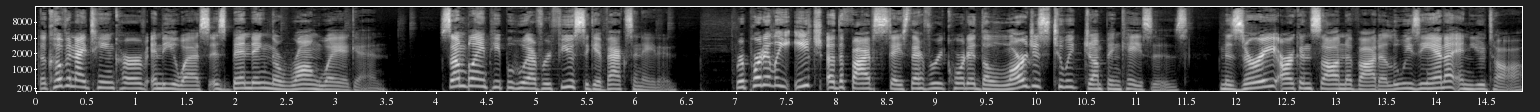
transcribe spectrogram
the COVID 19 curve in the US is bending the wrong way again. Some blame people who have refused to get vaccinated. Reportedly, each of the five states that have recorded the largest two week jump in cases Missouri, Arkansas, Nevada, Louisiana, and Utah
